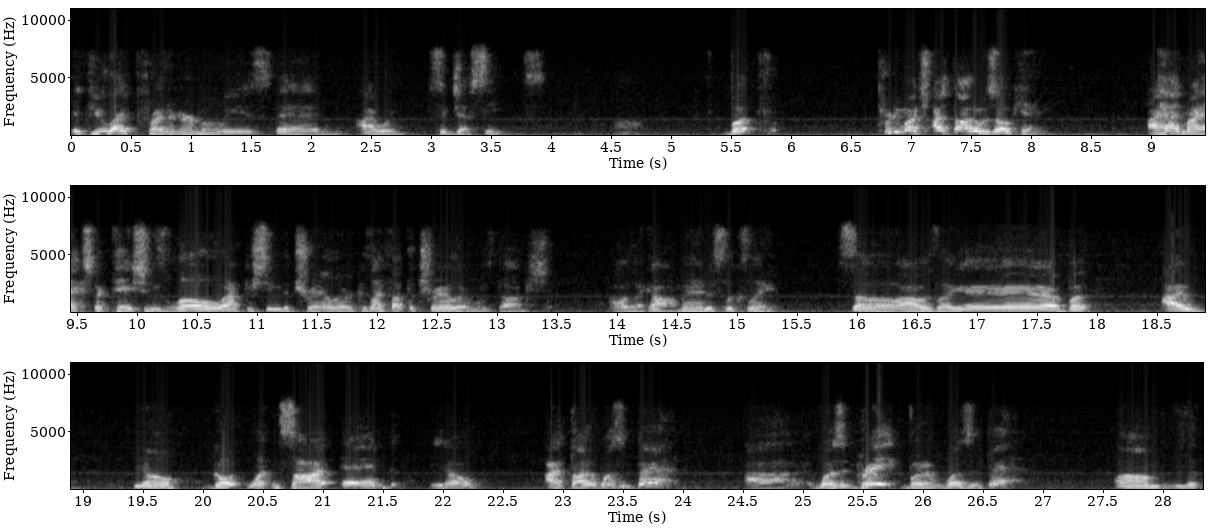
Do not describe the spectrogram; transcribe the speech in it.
if you like Predator movies, then I would suggest seeing this. Um, but pretty much, I thought it was okay. I had my expectations low after seeing the trailer because I thought the trailer was dog shit. I was like, oh man, this looks lame. So I was like, yeah, but I, you know, go went and saw it, and you know, I thought it wasn't bad. Uh, it wasn't great, but it wasn't bad. Um, the,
